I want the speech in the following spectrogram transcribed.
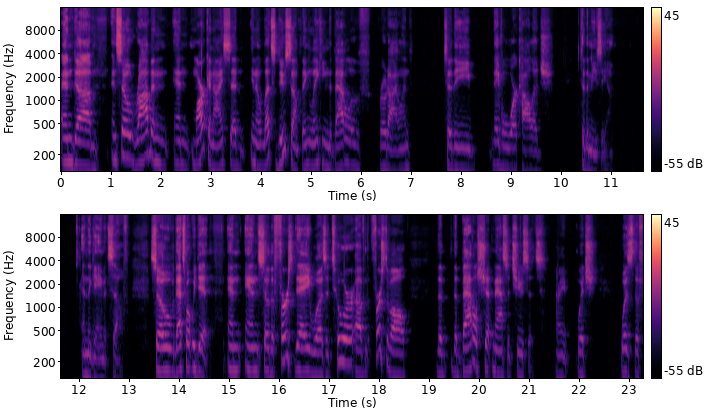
And um, and so Robin and Mark and I said, you know, let's do something linking the Battle of Rhode Island to the Naval War College to the museum and the game itself. So that's what we did. And and so the first day was a tour of first of all the the battleship Massachusetts, right, which was the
